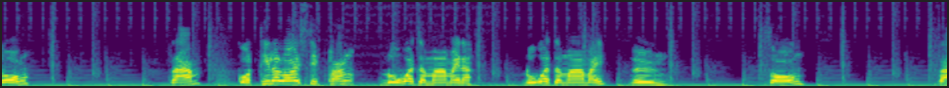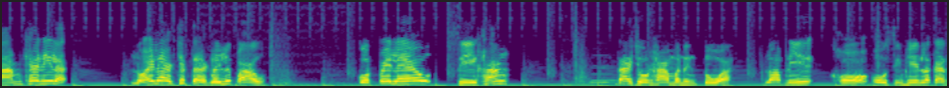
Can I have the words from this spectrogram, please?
สองสามกดทีละร้อยสิบครั้ง ดูว่าจะมาไหมนะ ดูว่าจะมาไหมหนึ่งสองสามแค่นี้แหละ ร้อยแรกจะแตกเลยหรือเปล่า กดไปแล้วสี่ครั้ง ได้โชว์ไทม์มาหนึ่งตัว รอบนี้ขอโอซิมเฮนแล้วกัน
